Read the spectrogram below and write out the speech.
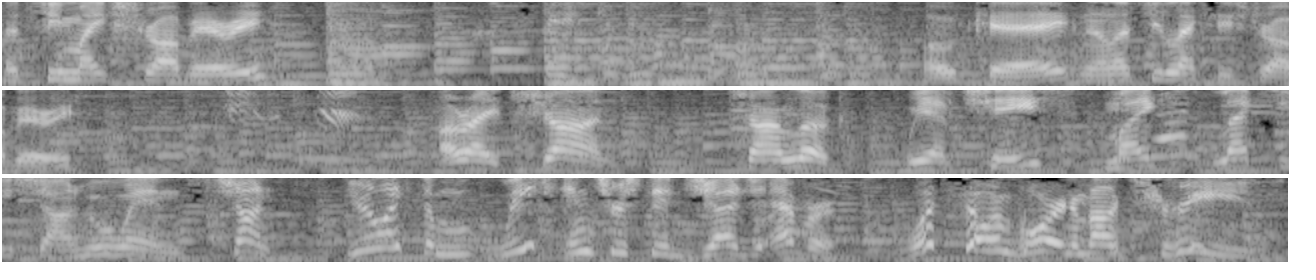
Let's see Mike's strawberry. Okay, now let's see Lexi's strawberry. All right, Sean. Sean, look. We have Chase, Mike's, Lexi, Sean. Who wins? Sean, you're like the least interested judge ever. What's so important about trees?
